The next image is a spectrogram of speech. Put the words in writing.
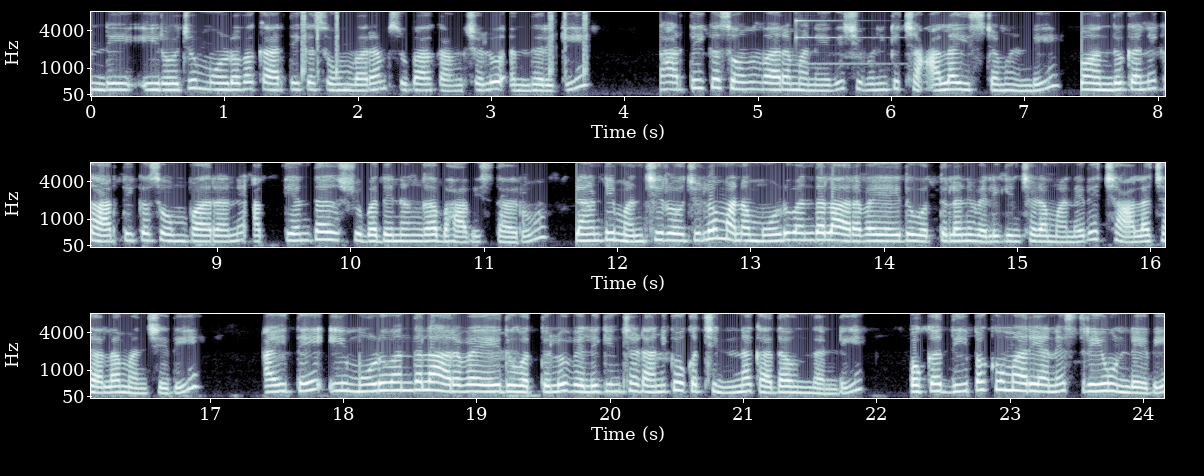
అండి. ఈరోజు మూడవ కార్తీక సోమవారం శుభాకాంక్షలు అందరికీ. కార్తీక సోమవారం అనేది శివునికి చాలా ఇష్టం సో, అందుకని కార్తీక సోమవారాన్ని అత్యంత శుభదినంగా భావిస్తారు. ఇలాంటి మంచి రోజులో మనం 365 ఒత్తులను వెలిగించడం అనేది చాలా చాలా మంచిది. అయితే ఈ 365 ఒత్తులు వెలిగించడానికి ఒక చిన్న కథ ఉందండి. ఒక దీపకుమారి అనే స్త్రీ ఉండేది.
